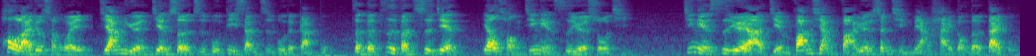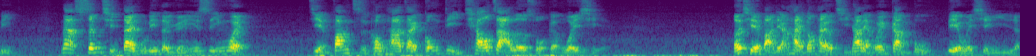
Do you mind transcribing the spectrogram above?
后来就成为江原建设支部第三支部的干部。整个自焚事件要从今年四月说起。今年四月啊，检方向法院申请梁海东的逮捕令。那申请逮捕令的原因是因为。检方指控他在工地敲诈勒索跟威胁，而且把梁海东还有其他两位干部列为嫌疑人，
